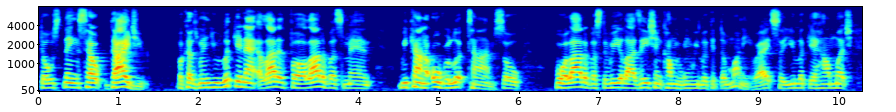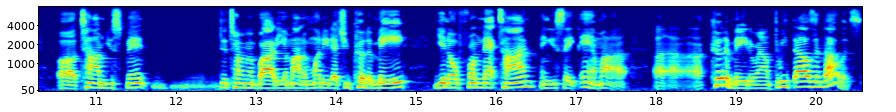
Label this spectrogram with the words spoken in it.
those things help guide you because when you're looking at a lot of, for a lot of us, man, we kind of overlook time. So for a lot of us, the realization comes when we look at the money, right? So you look at how much uh, time you spent determined by the amount of money that you could have made, you know, from that time, and you say, damn, I, I, I could have made around $3,000.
